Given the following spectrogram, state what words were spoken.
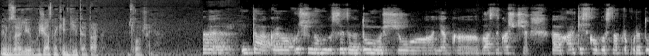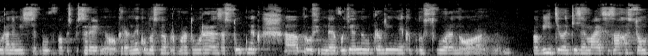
Ну, Взагалі, учасники діти, так, злочинів. Е, Так, е, хочу наголосити на тому, що як е, власне кажучи, Харківська обласна прокуратура на місці був безпосередньо керівник обласної прокуратури, заступник, профільне воєнне управління, яке було створено. Відділ, який займається захистом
